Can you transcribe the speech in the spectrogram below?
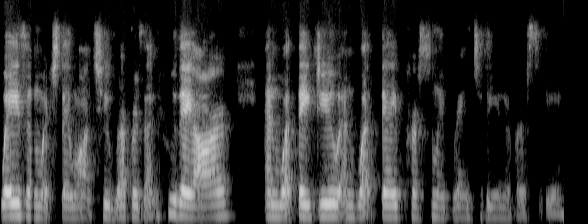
ways in which they want to represent who they are and what they do and what they personally bring to the university.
